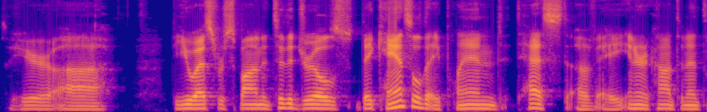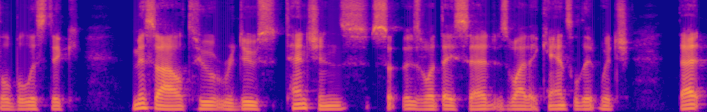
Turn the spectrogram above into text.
So here, uh, the U.S. responded to the drills. They canceled a planned test of a intercontinental ballistic missile to reduce tensions. So is what they said. Is why they canceled it. Which that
